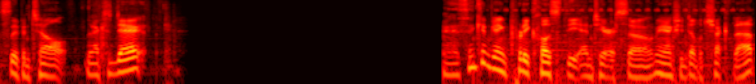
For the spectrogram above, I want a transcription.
sleep until the next day. And I think I'm getting pretty close to the end here, so let me actually double check that.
